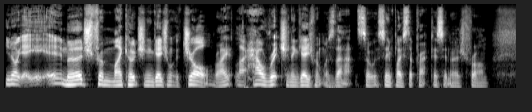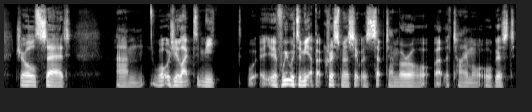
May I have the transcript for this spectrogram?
you know, it, it, emerged from my coaching engagement with Joel, right? Like, how rich an engagement was that? So, the same place the practice emerged from. Joel said, um, what would you like to meet? If we were to meet up at Christmas, it was September or at the time or August.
